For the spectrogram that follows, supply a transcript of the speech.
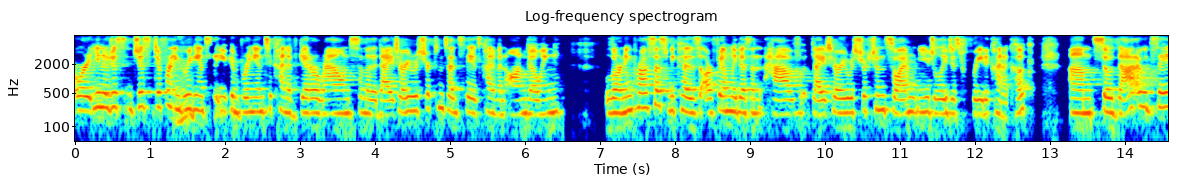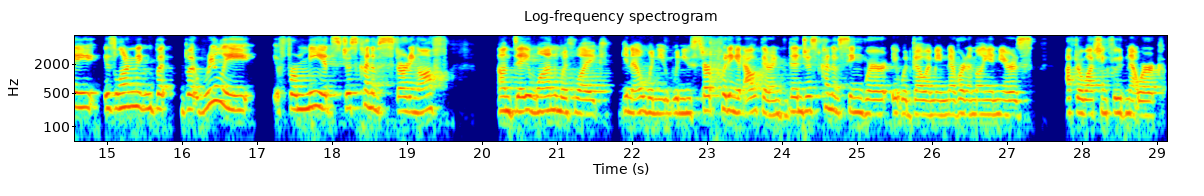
or you know just just different ingredients that you can bring in to kind of get around some of the dietary restrictions. I'd say it's kind of an ongoing learning process because our family doesn't have dietary restrictions. So I'm usually just free to kind of cook. Um, so that I would say is learning, but but really for me, it's just kind of starting off on day one with like you know when you when you start putting it out there and then just kind of seeing where it would go. I mean, never in a million years after watching Food Network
